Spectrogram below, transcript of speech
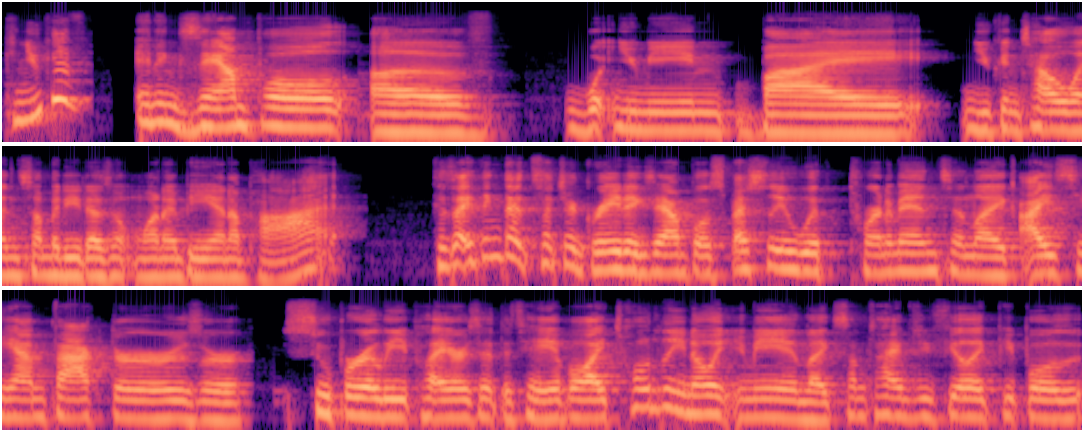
Can you give an example of what you mean by you can tell when somebody doesn't want to be in a pot? Because I think that's such a great example, especially with tournaments and like ICM factors or super elite players at the table. I totally know what you mean. Like sometimes you feel like people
